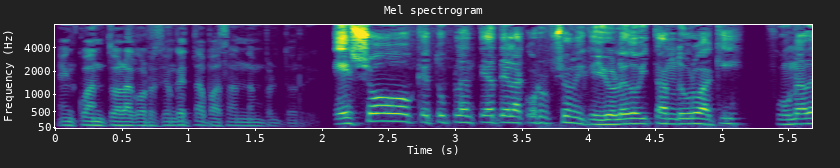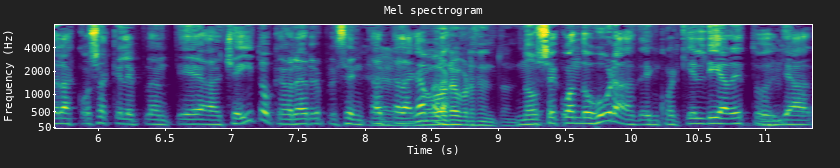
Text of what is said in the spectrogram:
en cuanto a la corrupción que está pasando en Puerto Rico. Eso que tú planteas de la corrupción y que yo le doy tan duro aquí, fue una de las cosas que le planteé a Cheito, que ahora es representante de la Cámara. representante. No sé cuándo jura, en cualquier día de esto Ujú. ya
